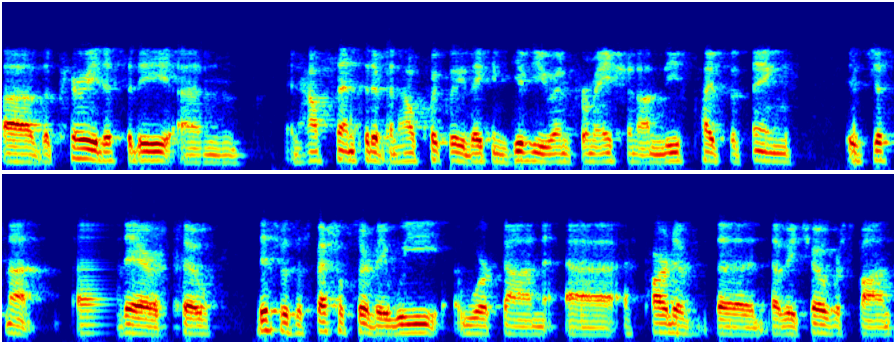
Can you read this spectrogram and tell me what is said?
uh, the periodicity and, and how sensitive and how quickly they can give you information on these types of things is just not uh, there. So this was a special survey we worked on uh, as part of the WHO response,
